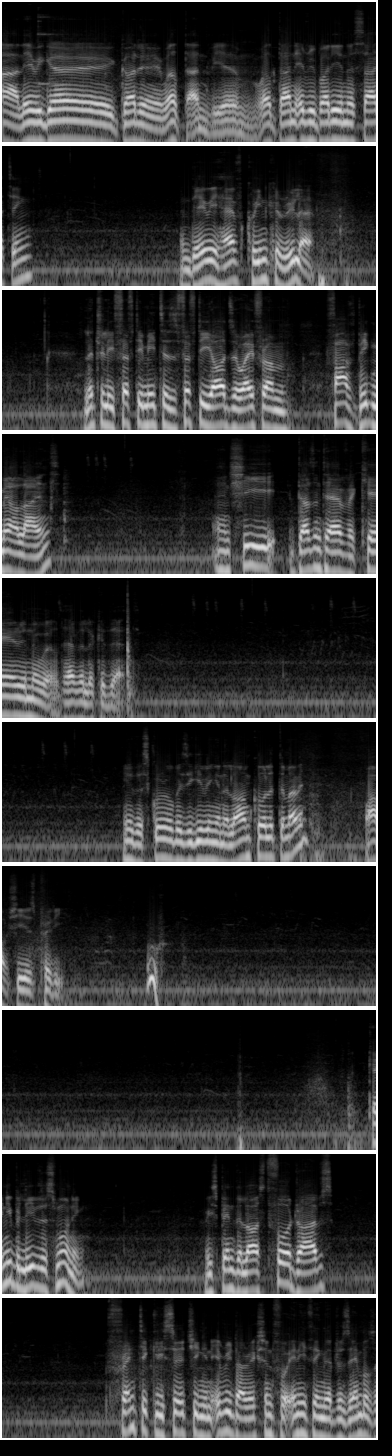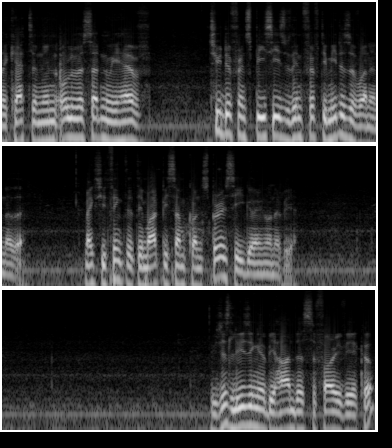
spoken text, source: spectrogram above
Ah, there we go. Got her. Well done, VM. Well done, everybody in the sighting. And there we have Queen Karula. Literally 50 meters, 50 yards away from five big male lions. And she doesn't have a care in the world. Have a look at that. Hear the squirrel busy giving an alarm call at the moment. Wow, she is pretty. Can you believe this morning? We spent the last four drives frantically searching in every direction for anything that resembles a cat, and then all of a sudden we have two different species within 50 meters of one another. Makes you think that there might be some conspiracy going on over here. We're just losing her behind the safari vehicle.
